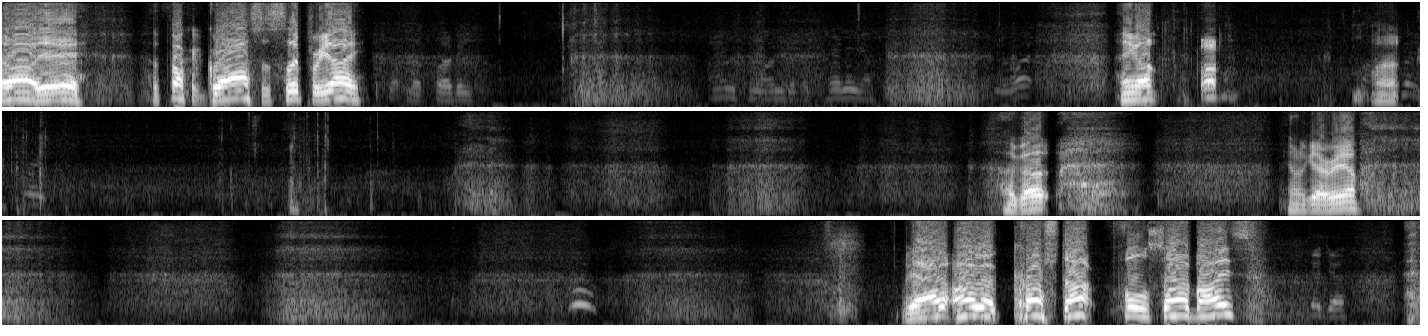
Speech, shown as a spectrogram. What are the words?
Oh yeah, the fucking grass is slippery, eh? Hang on. Oh. Right. I got it. You want to go around? Yeah, I got crushed up, full sideways. I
